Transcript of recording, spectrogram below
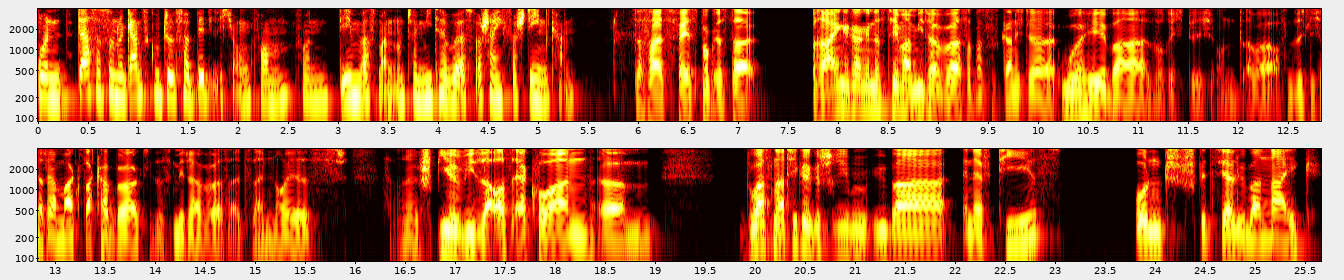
und das ist so eine ganz gute Verbildlichung vom, von dem, was man unter Metaverse wahrscheinlich verstehen kann. Das heißt, Facebook ist da reingegangen in das Thema Metaverse, aber es ist gar nicht der Urheber so richtig. Und aber offensichtlich hat ja Mark Zuckerberg dieses Metaverse als sein neues Spielwiese auserkoren. Ähm, du hast einen Artikel geschrieben über NFTs und speziell über Nike,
